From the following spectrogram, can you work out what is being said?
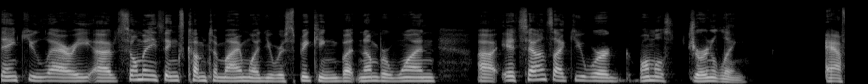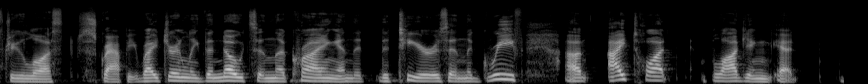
Thank you, Larry. Uh, so many things come to mind while you were speaking, but number one, uh, it sounds like you were almost journaling after you lost Scrappy, right? Journaling the notes and the crying and the, the tears and the grief. Um, I taught blogging at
